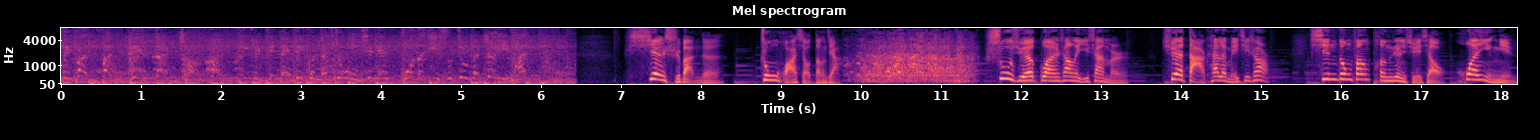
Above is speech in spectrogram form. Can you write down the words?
被拌饭。黑蛋炒饭最简单也最困难，中五千年活的艺术就在这一盘。现实版的中华小当家。数学关上了一扇门，却打开了煤气灶。新东方烹饪学校欢迎您。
